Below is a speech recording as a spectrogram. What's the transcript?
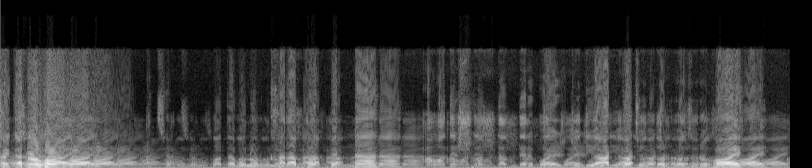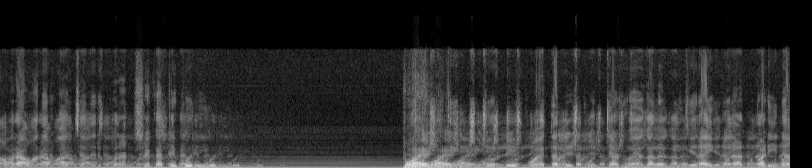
শেখানো আচ্ছা আমাদের সন্তানদের বয়স যদি 8 বছর 10 বছর হয়, আমরা আমাদের বাচ্চাদের কোরআন শেখাতে পারি। বয়স 30 40 45 50 হয়ে গেল, নিজেরাই কোরআন পারি না।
